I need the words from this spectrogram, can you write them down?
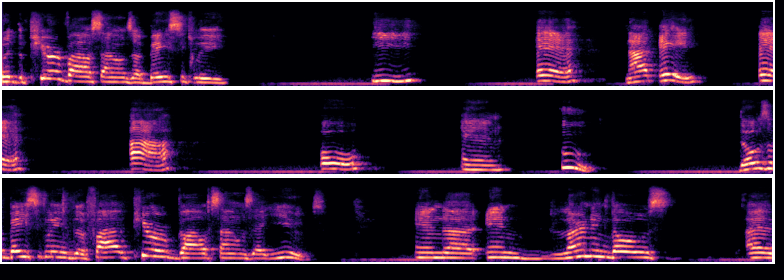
But the pure vowel sounds are basically E, E, not A, E, A, O, and U. Those are basically the five pure vowel sounds that you use. And uh, in learning those, uh,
